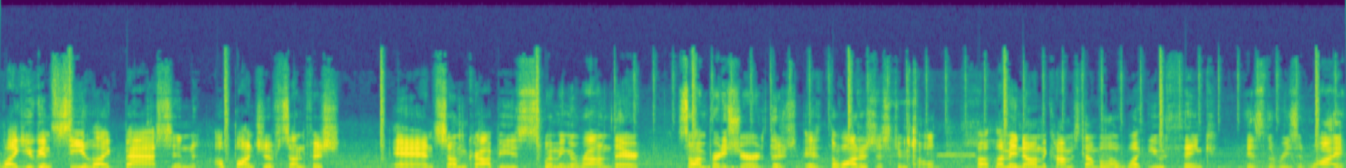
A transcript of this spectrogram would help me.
like you can see like bass and a bunch of sunfish and some crappies swimming around there. So I'm pretty sure there's it, the water's just too cold. But let me know in the comments down below what you think is the reason why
